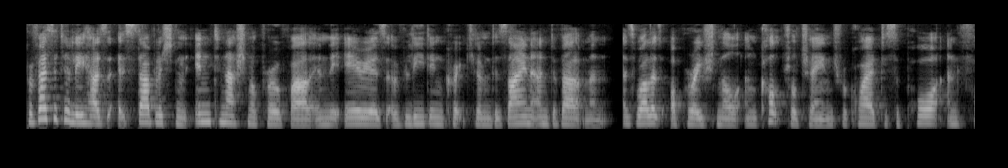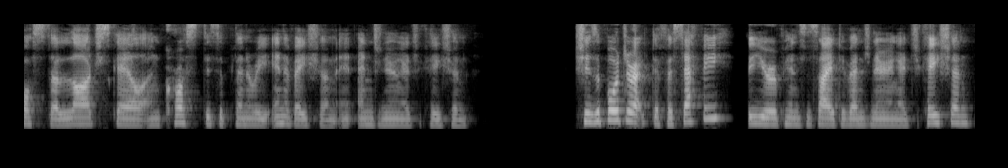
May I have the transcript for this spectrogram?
Professor Tilley has established an international profile in the areas of leading curriculum design and development, as well as operational and cultural change required to support and foster large scale and cross disciplinary innovation in engineering education. She is a board director for SEFI, the European Society of Engineering Education,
